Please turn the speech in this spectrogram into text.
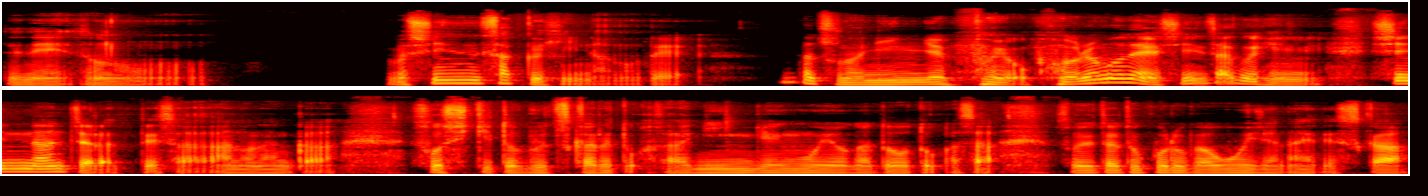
でね、その、新作品なので、やっぱその人間模様。これもね、新作品、新なんちゃらってさ、あのなんか、組織とぶつかるとかさ、人間模様がどうとかさ、そういったところが多いじゃないですか。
